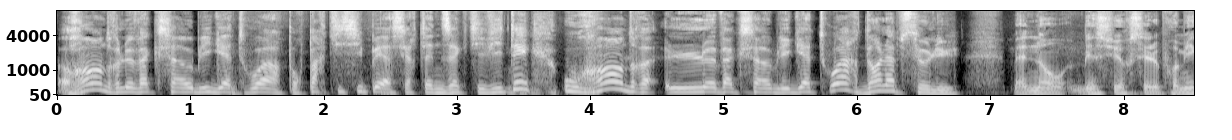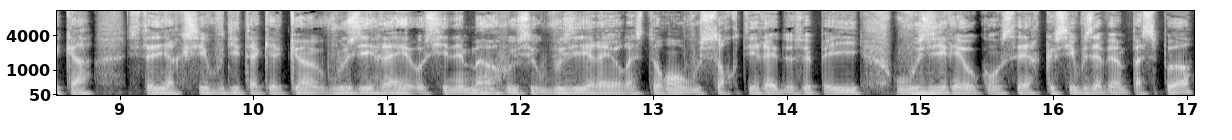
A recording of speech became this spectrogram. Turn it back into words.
Rendre le vaccin obligatoire pour participer à certaines activités ou rendre le vaccin obligatoire dans l'absolu? Ben non, bien sûr, c'est le premier cas. C'est-à-dire que si vous dites à quelqu'un, vous irez au cinéma, ou vous irez au restaurant, ou vous sortirez de ce pays, ou vous irez au concert, que si vous avez un passeport,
